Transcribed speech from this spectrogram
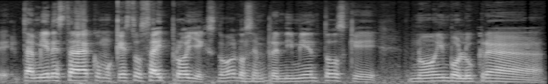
eh, también está como que estos side projects, ¿no? Los emprendimientos que no involucra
